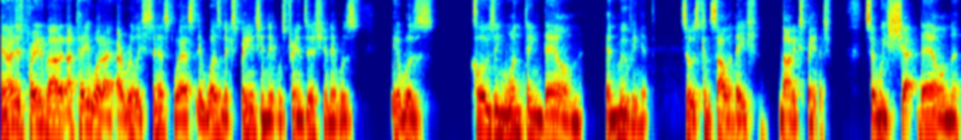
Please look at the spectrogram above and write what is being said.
and I just prayed about it. I tell you what, I, I really sensed, Wes, it wasn't expansion; it was transition. It was it was closing one thing down and moving it. So it was consolidation, not expansion. So we shut down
